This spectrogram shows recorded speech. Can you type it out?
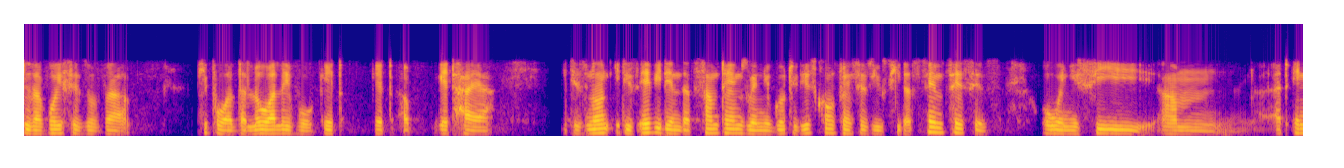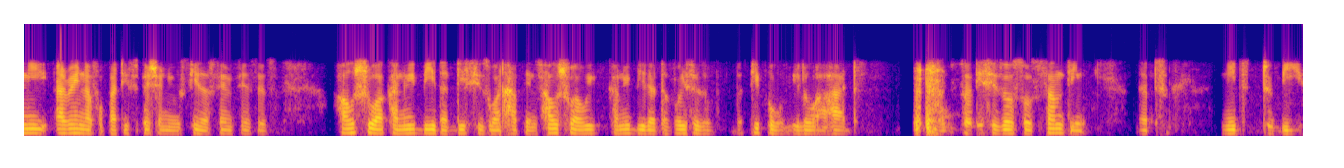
do the voices of uh, people at the lower level get get up get higher? It is known, it is evident that sometimes when you go to these conferences, you see the same faces, or when you see um, at any arena for participation, you see the same faces. How sure can we be that this is what happens? How sure we can we be that the voices of the people below are heard? so this is also something that needs to be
